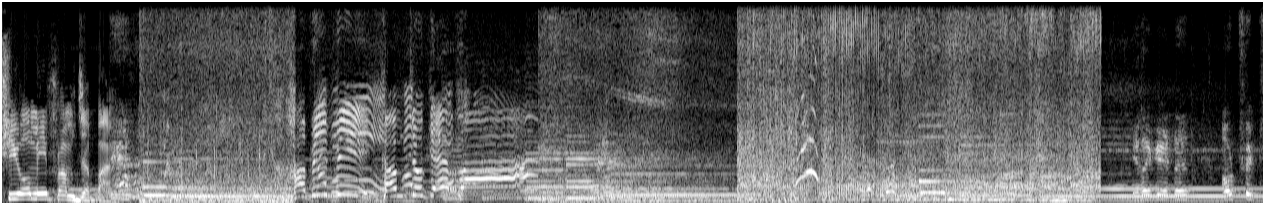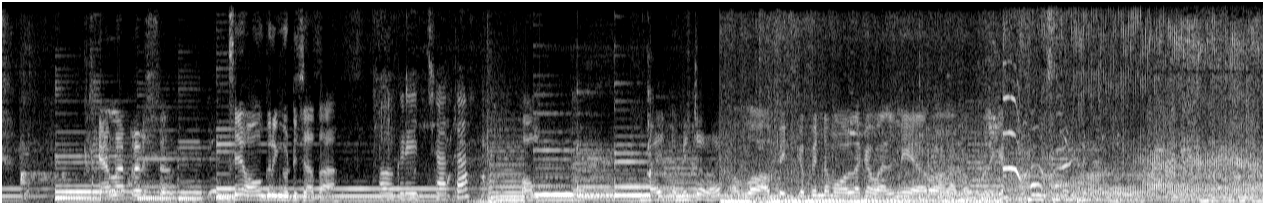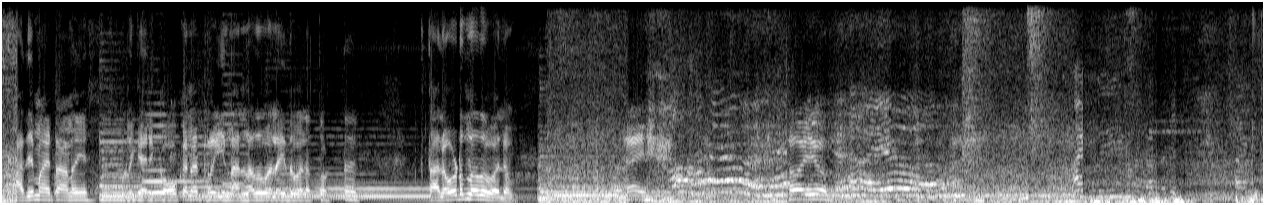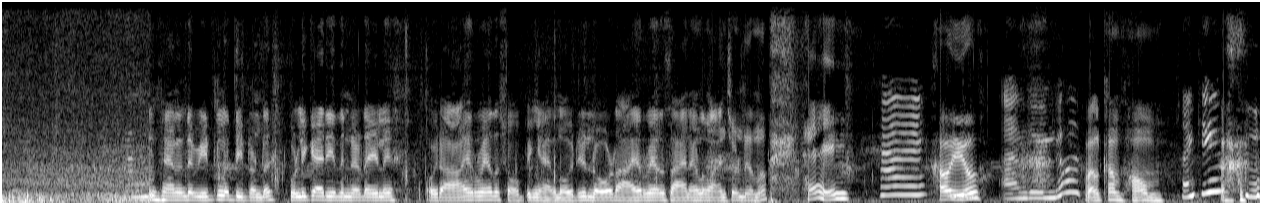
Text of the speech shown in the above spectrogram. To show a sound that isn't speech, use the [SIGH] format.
Xiaomi from Japan. Habibi, come to Kerala. ഇതൊക്കെ ഇട്ട് outfit Kerala traditional say ഓങ്ക്രിങ് കുട്ടിച്ചാത്ത Ogrichata. ഓം അല്ലോ ആ പിക്കപ്പിന്റെ മുകളിലൊക്കെ വലിഞ്ഞ് കയറുവാണ് കേട്ടോ പുള്ളിക്ക് ആദ്യമായിട്ടാണ് പുള്ളിക്കാരി കോക്കനട്ട് ട്രീ നല്ലതുപോലെ ഇതുപോലെ തൊട്ട് തലോടുന്നത് പോലും Hey. How are you? ഞാൻ എന്റെ വീട്ടിലെത്തിയിട്ടുണ്ട് പുള്ളിക്കാരി ഇതിന്റെ ഇടയിൽ ഒരു ആയുർവേദ ഷോപ്പിംഗ് ആയിരുന്നു ഒരു ലോഡ് ആയുർവേദ സാധനങ്ങൾ വാങ്ങിച്ചുകൊണ്ടിരുന്നു hey Hi. How you I'm doing good. Thank you.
